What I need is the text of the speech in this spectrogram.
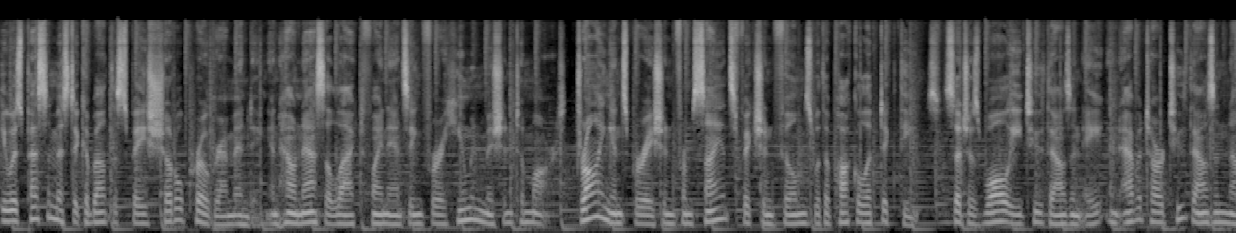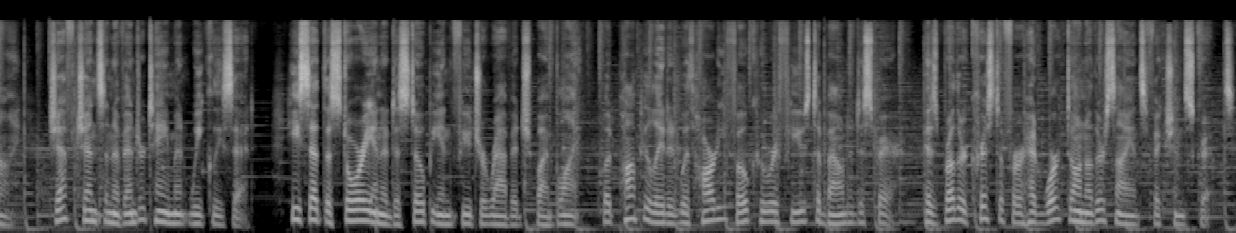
He was pessimistic about the space shuttle program ending and how NASA lacked financing for a human mission to Mars, drawing inspiration from science fiction films with apocalyptic themes, such as Wall-E 2008 and Avatar 2009. Jeff Jensen of Entertainment Weekly said, he set the story in a dystopian future ravaged by blight, but populated with hardy folk who refused to bow to despair. His brother Christopher had worked on other science fiction scripts,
